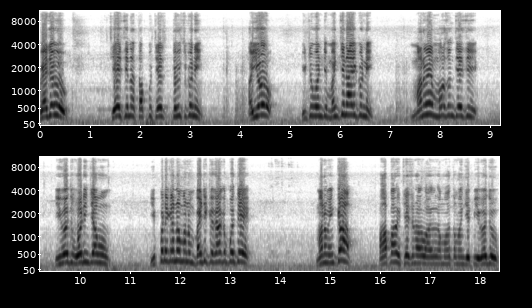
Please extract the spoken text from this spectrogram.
ప్రజలు చేసిన తప్పు చేసి తెలుసుకొని అయ్యో ఇటువంటి మంచి నాయకుడిని మనమే మోసం చేసి ఈరోజు ఓడించాము. ఇప్పటికన్నా మనం బయటికి కాకపోతే మనం ఇంకా పాపాలు చేసిన వాళ్ళం అవుతామని చెప్పి ఈరోజు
